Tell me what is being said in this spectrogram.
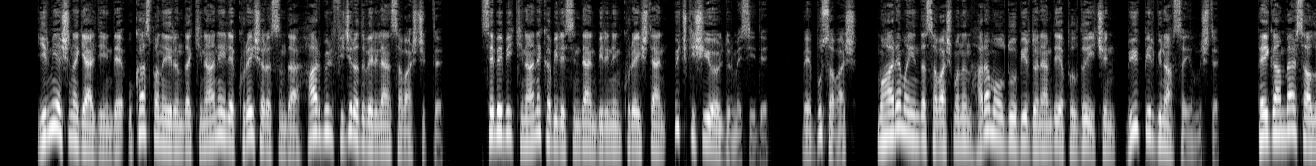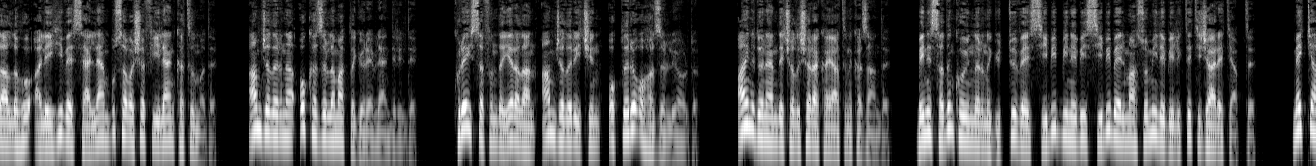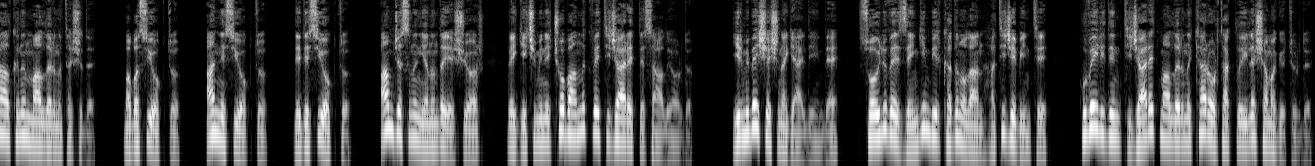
20 yaşına geldiğinde Ukas Panayırı'nda Kinane ile Kureyş arasında Harbül Ficir adı verilen savaş çıktı. Sebebi Kinane kabilesinden birinin Kureyş'ten 3 kişiyi öldürmesiydi. Ve bu savaş, Muharrem ayında savaşmanın haram olduğu bir dönemde yapıldığı için büyük bir günah sayılmıştı. Peygamber sallallahu aleyhi ve sellem bu savaşa fiilen katılmadı. Amcalarına ok hazırlamakla görevlendirildi. Kureyş safında yer alan amcaları için okları o hazırlıyordu. Aynı dönemde çalışarak hayatını kazandı. Beni Sadın koyunlarını güttü ve Sibib bin Ebi Sibib el Mahsumi ile birlikte ticaret yaptı. Mekke halkının mallarını taşıdı. Babası yoktu, annesi yoktu, dedesi yoktu. Amcasının yanında yaşıyor ve geçimini çobanlık ve ticaretle sağlıyordu. 25 yaşına geldiğinde soylu ve zengin bir kadın olan Hatice binti, Huveylid'in ticaret mallarını kar ortaklığıyla Şam'a götürdü.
